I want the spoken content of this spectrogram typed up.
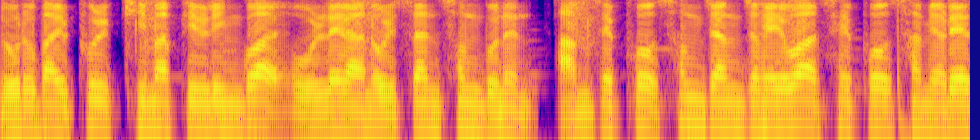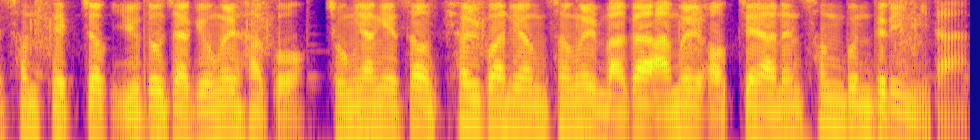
노르발풀 키마필린과 올레아놀산 성분은 암세포 성장저해와 세포 사멸에 선택적 유도작용을 하고 종양에서 혈관 형성을 막아 암을 억제하는 성분들입니다.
